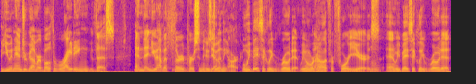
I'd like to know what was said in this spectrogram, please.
you and andrew gum are both writing this and then you have a third person who's Yeah. doing the art Well, we basically wrote it. We've been working Uh-huh. on it for four years, Mm-hmm. and we basically wrote it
